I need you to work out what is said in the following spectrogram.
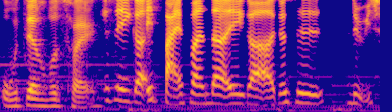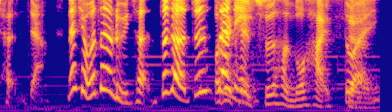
无坚不摧，就是一个一百分的一个就是旅程这样。那请问这个旅程，这个就是在你可以吃很多海鲜。对，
